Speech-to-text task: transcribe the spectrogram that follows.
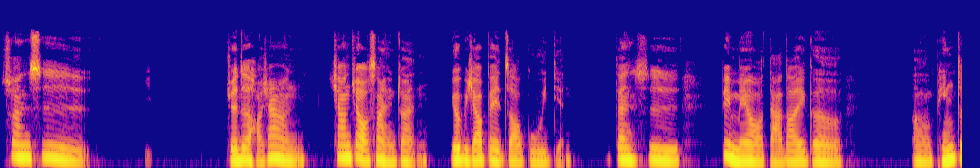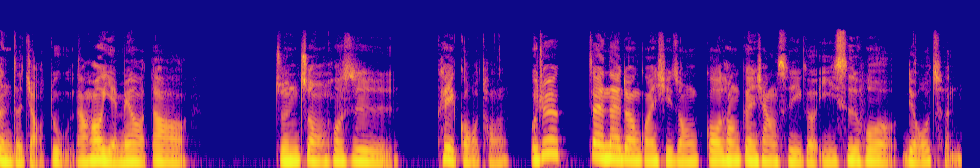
算是觉得好像相较上一段有比较被照顾一点，但是并没有达到一个嗯、平等的角度，然后也没有到尊重或是可以沟通。我觉得在那段关系中，沟通更像是一个仪式或流程，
